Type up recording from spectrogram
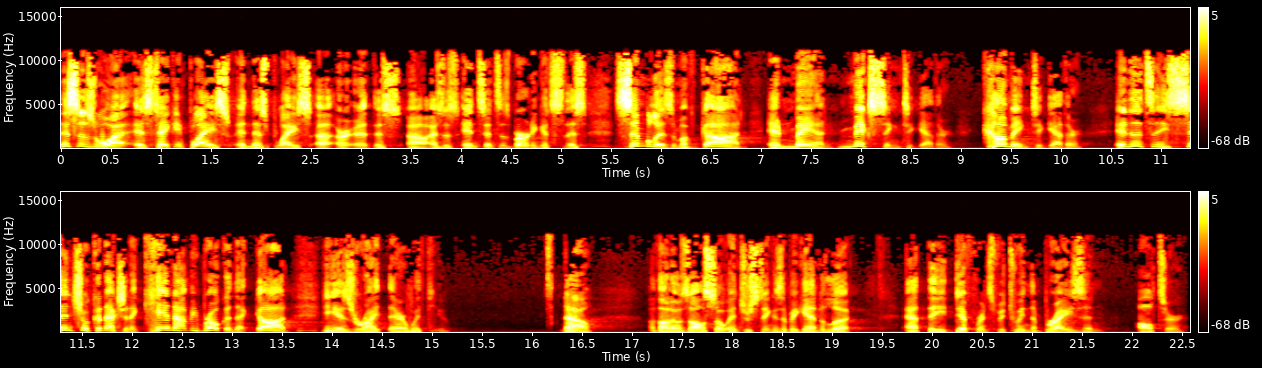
this is what is taking place in this place, uh, or at this uh, as this incense is burning. It's this symbolism of God and man mixing together, coming together, and it's an essential connection. It cannot be broken. That God, He is right there with you. Now, I thought it was also interesting as I began to look at the difference between the brazen altar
